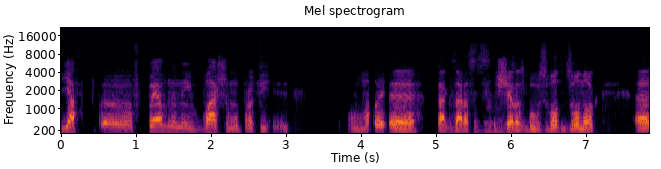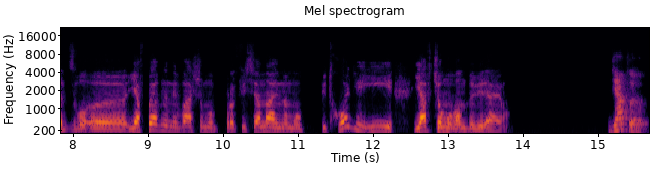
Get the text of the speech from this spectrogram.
я е, впевнений в вашому профі... в, е, е, так, зараз ще раз був зво- дзвонок. Е, дзво, е, я впевнений в вашому професіональному підході, і я в цьому вам довіряю. Дякую.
